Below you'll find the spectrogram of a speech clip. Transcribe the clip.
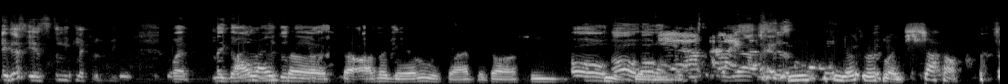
it just instantly clicked with me. But like the I whole like musical the, theme. the other girl who was trying because she Oh, oh, oh, oh, Yeah, I like yeah. she, she just was like, shut up.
